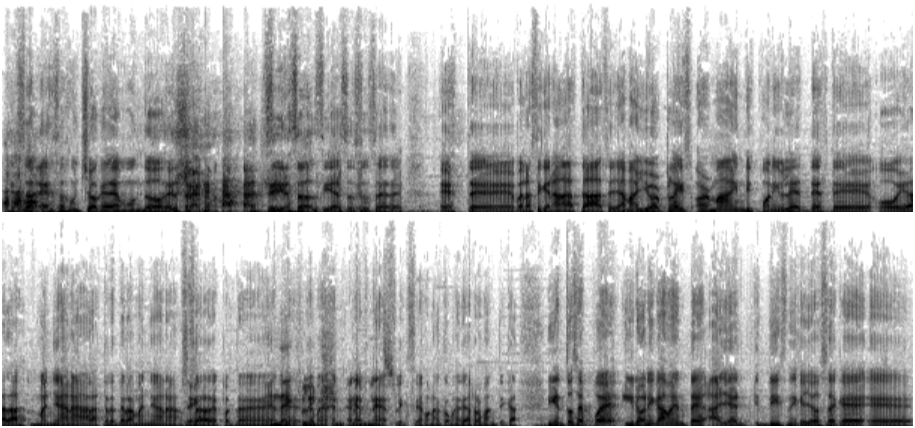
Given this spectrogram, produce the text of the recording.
Eso, eso es un choque de mundos extraño. sí. eso, sí, eso sucede. Este, pero así que nada, está, se llama Your Place or Mine, disponible desde hoy a la mañana a las 3 de la mañana. Sí. O sea, después de, En de- Netflix. de- en, En en Netflix. Netflix, es una comedia romántica. Y entonces, pues, irónicamente, ayer Disney, que yo sé que eh,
